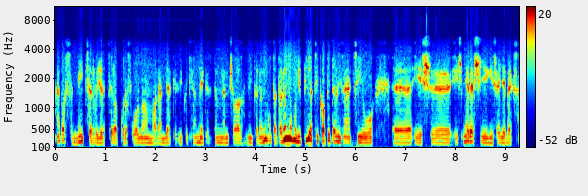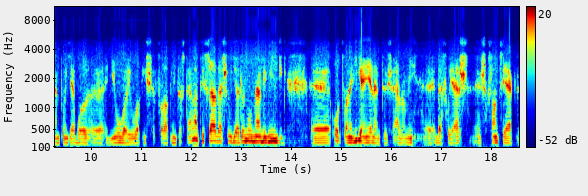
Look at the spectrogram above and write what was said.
hát azt hiszem négyszer vagy ötször akkor a forgalommal rendelkezik, hogyha emlékeztem, nem csak, mint a Renault. Tehát a Renault mondjuk piaci kapitalizáció és, és nyereség és egyebek szempontjából egy jóval-jóval kisebb falak, mint a Stellantis. Ráadásul ugye a Renault-nál még mindig ott van egy igen jelentős állami befolyás, és a franciák,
